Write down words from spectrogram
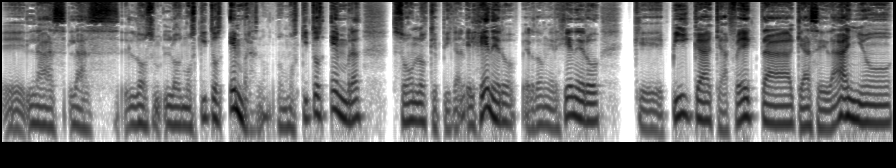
eh, las, las, los, los mosquitos hembras, ¿no? Los mosquitos hembras son los que pican. El género, perdón, el género que pica, que afecta, que hace daño,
